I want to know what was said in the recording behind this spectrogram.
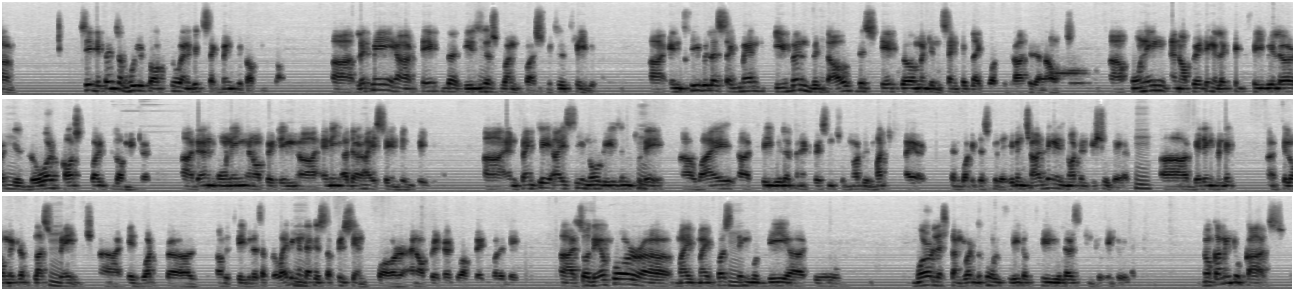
see, it depends on who you talk to and which segment you're talking about. let me take the easiest one first, which is three wheeler. Uh, in three-wheeler segment, even without the state government incentive like what Gujarat has announced, uh, owning and operating electric three-wheeler mm. is lower cost per kilometer uh, than owning and operating uh, any other mm. IC engine three-wheeler. Uh, and frankly, I see no reason hmm. today mm. why three-wheeler penetration should not be much higher than what it is today. Even charging is not an issue there. Hmm. getting 100 kilometer plus hmm. range is what the three-wheelers are providing, and that is sufficient for an operator to operate for a day. Uh, so therefore, uh, my, my first mm. thing would be uh, to more or less convert the whole fleet of three-wheelers into, into electric. Now, coming to cars,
